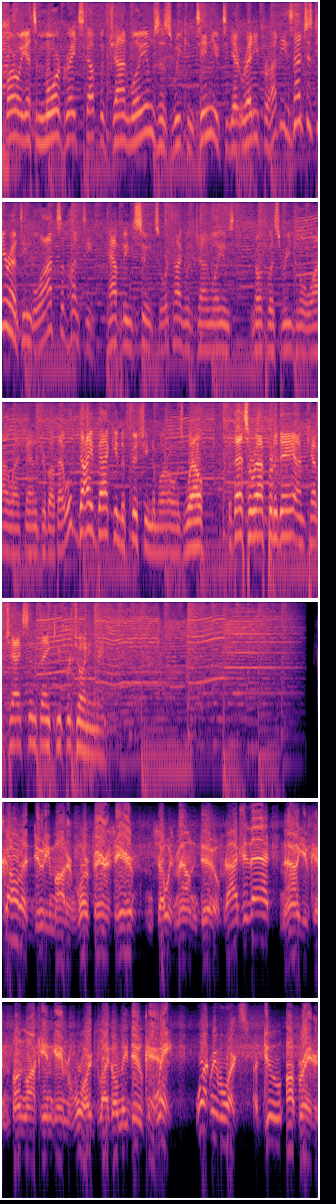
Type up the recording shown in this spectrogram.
Tomorrow we got some more great stuff with John Williams as we continue to get ready for hunting. It's not just deer hunting, lots of hunting happening soon. So we're talking with John Williams, Northwest Regional Wildlife Manager, about that. We'll dive back into fishing tomorrow as well. But that's a wrap for today. I'm Kev Jackson. Thank you for joining me. Call of Duty Modern Warfare is here, and so is Mountain Dew. Roger that. Now you can unlock in-game rewards like only Dew can. Wait, what rewards? A Dew Operator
